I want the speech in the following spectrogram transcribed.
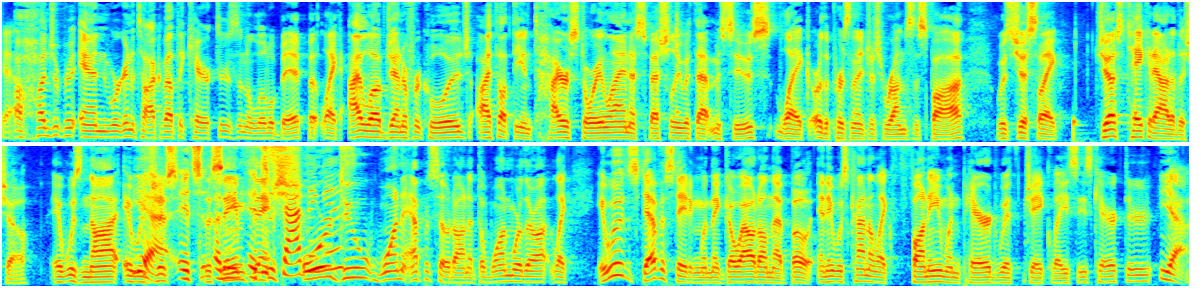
Yeah. hundred percent, and we're gonna talk about the characters in a little bit, but like, I love Jennifer Coolidge. I thought the entire storyline, especially with that masseuse, like, or the person that just runs the spa, was just like, just take it out of the show. It was not. It was Yeah, just it's- the I same mean, thing. thing or is- do one episode on it, the one where they're on, like, it was devastating when they go out on that boat, and it was kind of like funny when paired with Jake Lacy's character. Yeah.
